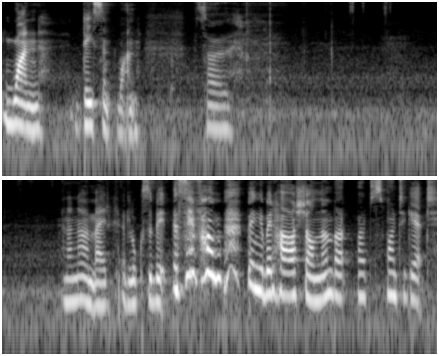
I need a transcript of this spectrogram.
one decent one. So and I know it, made, it looks a bit as if I'm being a bit harsh on them but I just want to get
